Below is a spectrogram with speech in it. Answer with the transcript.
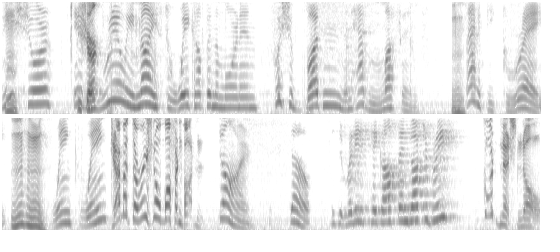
Are you sure? It'd sure? be really nice to wake up in the morning, push a button, and have muffins. That'd be great. Mm-hmm. Wink, wink. Damn it, there is no muffin button. Darn. So, is it ready to take off then, Dr. Briefs? Goodness, no.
